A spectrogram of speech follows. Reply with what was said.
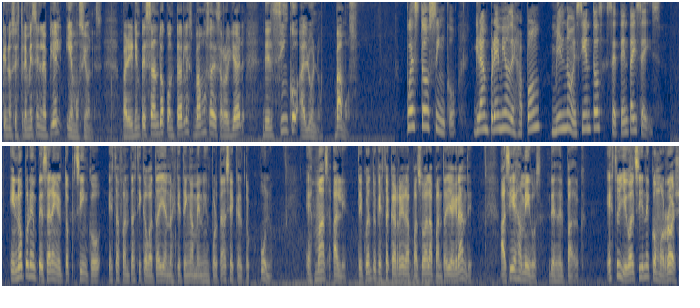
que nos estremecen la piel y emociones. Para ir empezando a contarles, vamos a desarrollar del 5 al 1. Vamos. Puesto 5. Gran Premio de Japón 1976. Y no por empezar en el top 5, esta fantástica batalla no es que tenga menos importancia que el top 1. Es más, Ale, te cuento que esta carrera pasó a la pantalla grande. Así es amigos, desde el paddock. Esto llegó al cine como Rush,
